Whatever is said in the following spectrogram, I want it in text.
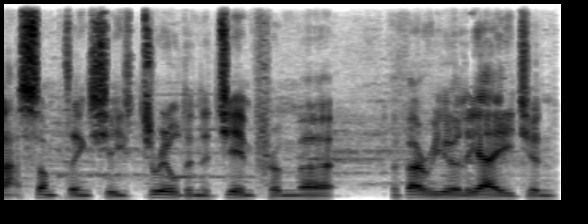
that's something she's drilled in the gym from uh, a very early age. And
